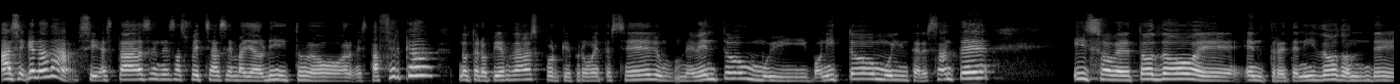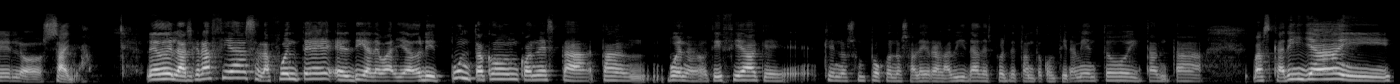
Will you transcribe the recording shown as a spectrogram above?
Así que nada, si estás en esas fechas en Valladolid o está cerca, no te lo pierdas porque promete ser un evento muy bonito, muy interesante y sobre todo eh, entretenido donde los haya. Le doy las gracias a la fuente el día de Valladolid.com con esta tan buena noticia que, nos un poco nos alegra la vida después de tanto confinamiento y tanta mascarilla y,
